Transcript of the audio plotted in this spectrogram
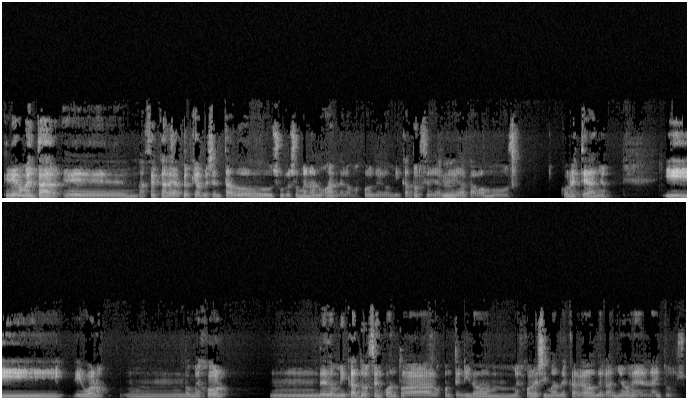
quería comentar eh, acerca de Apple que ha presentado su resumen anual de lo mejor de 2014, ya que acabamos con este año. Y, y bueno, mm, lo mejor mm, de 2014 en cuanto a los contenidos mejores y más descargados del año en iTunes.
